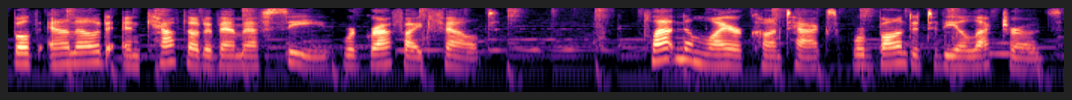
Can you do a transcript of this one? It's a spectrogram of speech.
Both anode and cathode of MFC were graphite felt. Platinum wire contacts were bonded to the electrodes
